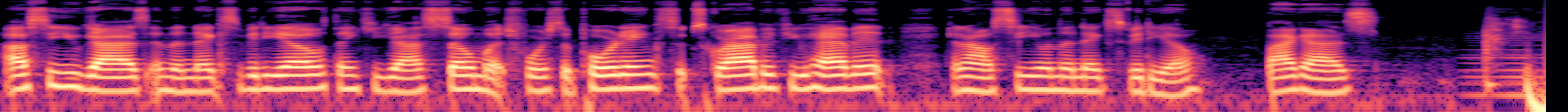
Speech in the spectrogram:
I'll see you guys in the next video. Thank you guys so much for supporting. Subscribe if you haven't, and I'll see you in the next video. Bye, guys. Thank you.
